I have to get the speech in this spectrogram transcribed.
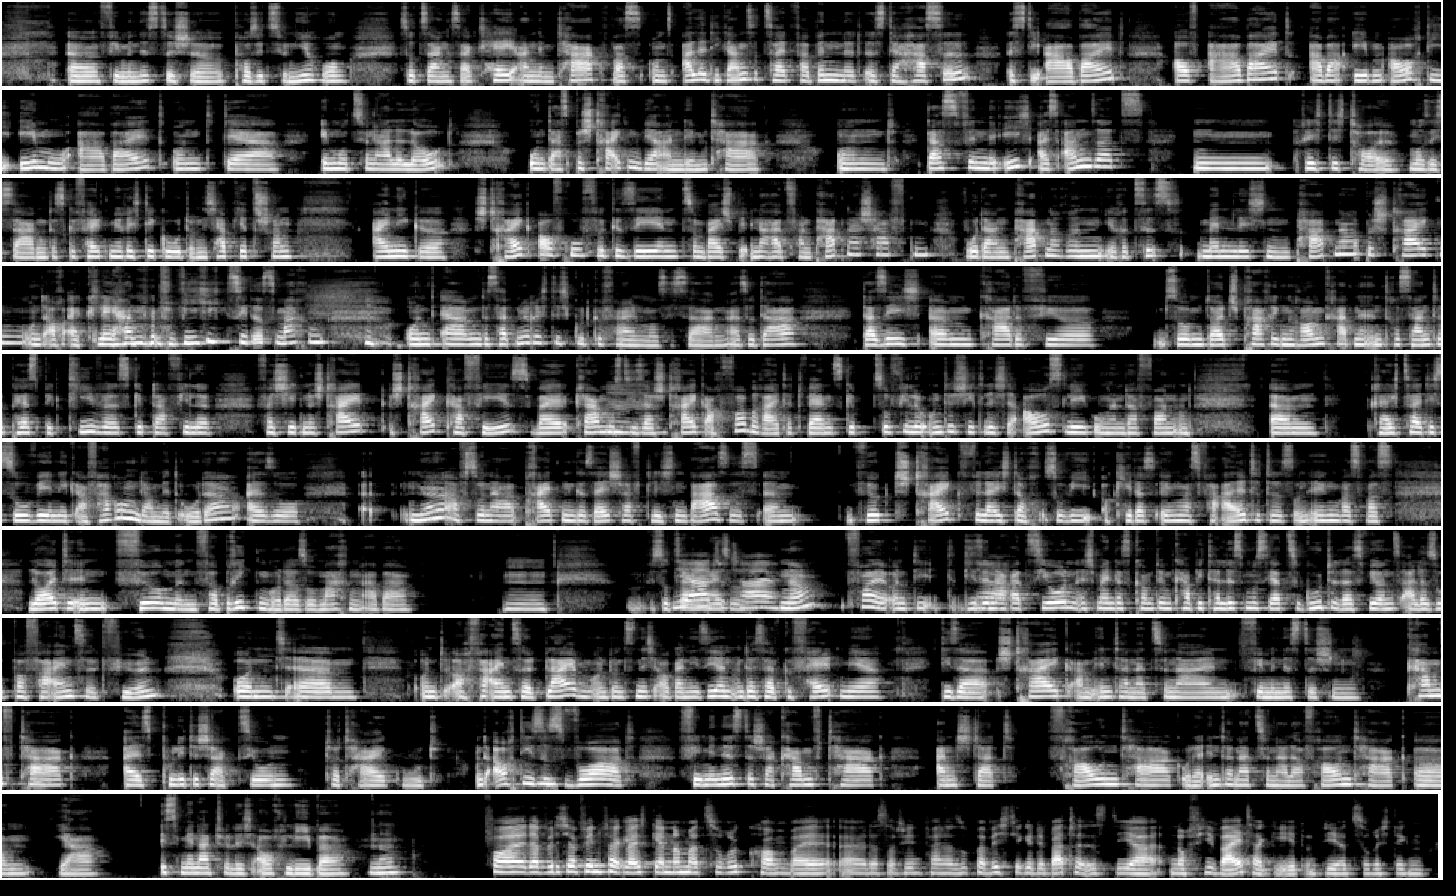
äh, feministische Positionierung, sozusagen sagt, hey, an dem Tag, was uns alle die ganze Zeit verbindet, ist der Hassel, ist die Arbeit, auf Arbeit, aber eben auch die Emo-Arbeit und der emotionale Load. Und das bestreiken wir an dem Tag. Und das finde ich als Ansatz mh, mm, richtig toll, muss ich sagen. Das gefällt mir richtig gut. Und ich habe jetzt schon einige Streikaufrufe gesehen, zum Beispiel innerhalb von Partnerschaften, wo dann Partnerinnen ihre cis-männlichen Partner bestreiken und auch erklären, wie sie das machen. Und ähm, das hat mir richtig gut gefallen, muss ich sagen. Also da, da sehe ich ähm, gerade für so im deutschsprachigen Raum gerade eine interessante Perspektive. Es gibt auch viele verschiedene Streik Streikcafés, weil klar muss mhm. dieser Streik auch vorbereitet werden. Es gibt so viele unterschiedliche Auslegungen davon und ähm, gleichzeitig so wenig Erfahrung damit, oder? Also äh, ne, auf so einer breiten gesellschaftlichen Basis ähm, wirkt Streik vielleicht auch so wie, okay, das ist irgendwas Veraltetes und irgendwas, was Leute in Firmen, Fabriken oder so machen, aber mh, sozusagen ja, also, total. ne voll und die diese ja. Narration ich meine das kommt dem Kapitalismus ja zugute dass wir uns alle super vereinzelt fühlen und mhm. ähm, und auch vereinzelt bleiben und uns nicht organisieren und deshalb gefällt mir dieser Streik am internationalen feministischen Kampftag als politische Aktion total gut und auch dieses mhm. Wort feministischer Kampftag anstatt Frauentag oder internationaler Frauentag, ähm, ja, ist mir natürlich auch lieber. Ne? Voll, da würde ich auf jeden Fall gleich gerne nochmal zurückkommen, weil äh, das auf jeden Fall eine super wichtige Debatte ist, die ja noch viel weiter geht und die ja zu richtigen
